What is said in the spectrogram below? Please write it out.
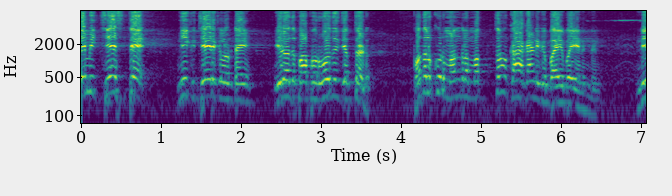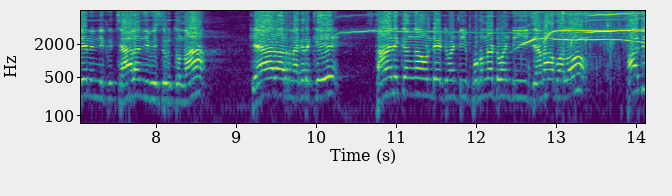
ఏమి చేస్తే నీకు చేరికలు ఉంటాయి? ఈరోజు పాపం రోజు చెప్తాడు. పొదలకూరు మండలం మొత్తం కాకానికి భయ భయ అనిందని నేను నీకు ఛాలెంజ్ విసురుతున్నా. కేఆర్ఆర్ నగర్కి స్థానికంగా ఉండేటువంటి ఇప్పుడున్నటువంటి ఈ జనాభాలో పది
